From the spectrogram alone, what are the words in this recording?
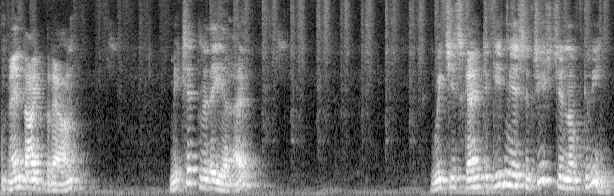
Van Dyke brown mix it with the yellow which is going to give me a suggestion of green.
